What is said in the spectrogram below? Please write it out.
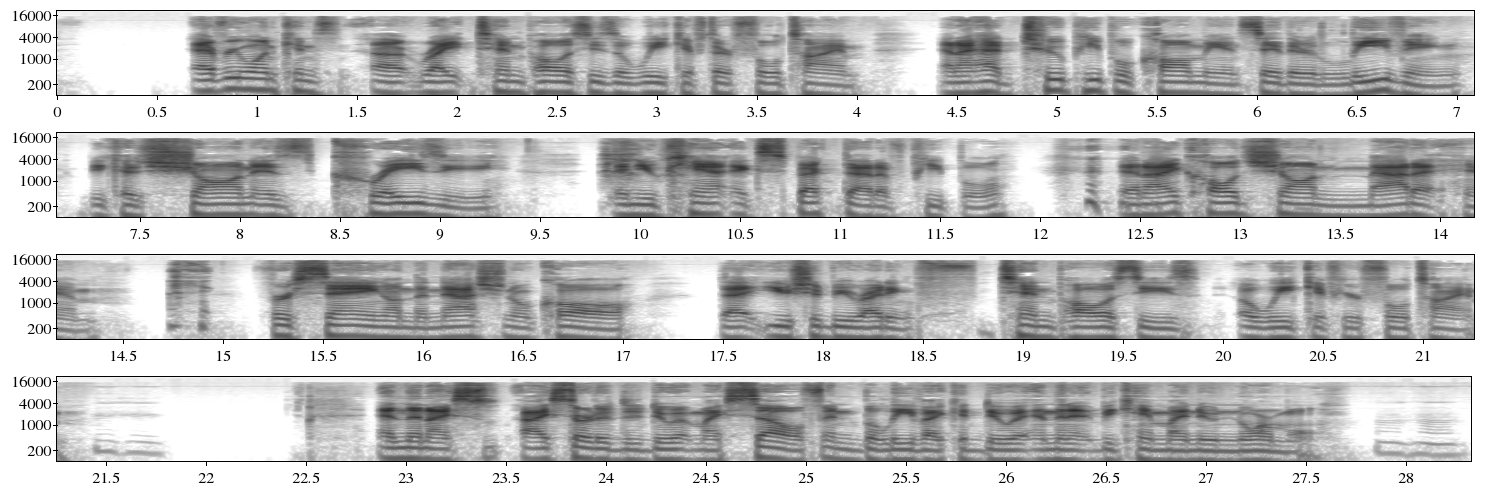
everyone can uh, write 10 policies a week if they're full time. And I had two people call me and say they're leaving because Sean is crazy and you can't expect that of people. And I called Sean mad at him for saying on the national call that you should be writing f- 10 policies a week if you're full time. And then I, I started to do it myself and believe I could do it. And then it became my new normal.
